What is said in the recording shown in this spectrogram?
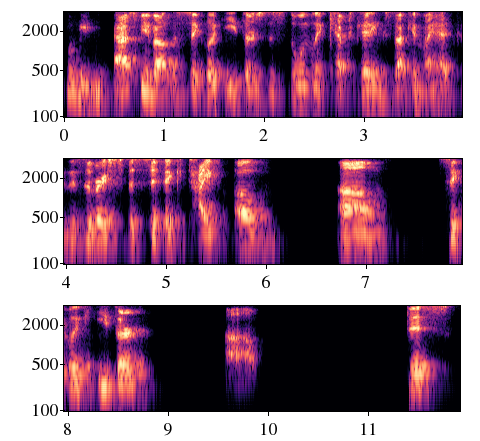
when you asked me about the cyclic ethers, this is the one that kept getting stuck in my head, because this is a very specific type of um cyclic ether. Um, This,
